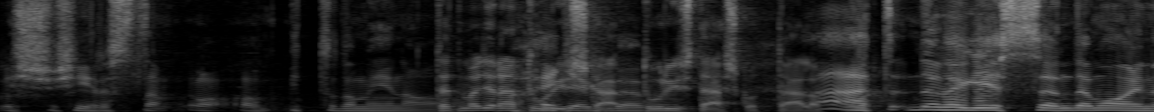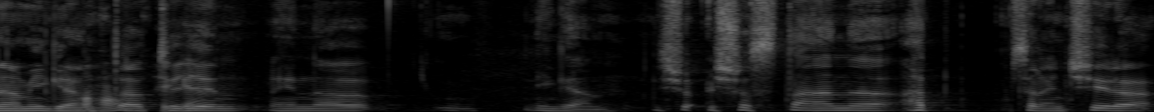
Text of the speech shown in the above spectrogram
és, éreztem, a, a, mit tudom én, a Tehát magyarán a hegyekben. turistáskodtál akkor. Hát nem egészen, de majdnem, igen. Aha, Tehát, igen. hogy én, én uh, igen. És, és aztán, uh, hát szerencsére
